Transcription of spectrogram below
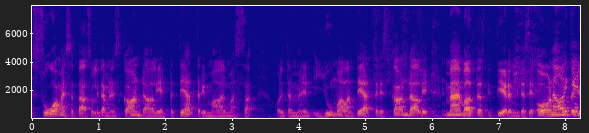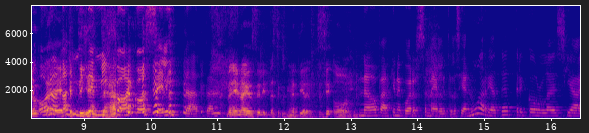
Suomessa taas oli tämmöinen skandaali, että teatterimaailmassa oli tämmöinen Jumalan teatteriskandaali. Mä en valitettavasti tiedä, mitä se on, mä mutta Jutta odotan, ehkä miten tietää. Mikko aikoo selittää tämän. mä en aio selittää sitä, koska mä tiedän, mitä se on. No, pähkinäkuoressa meillä oli tällaisia nuoria teatterikoululaisia,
